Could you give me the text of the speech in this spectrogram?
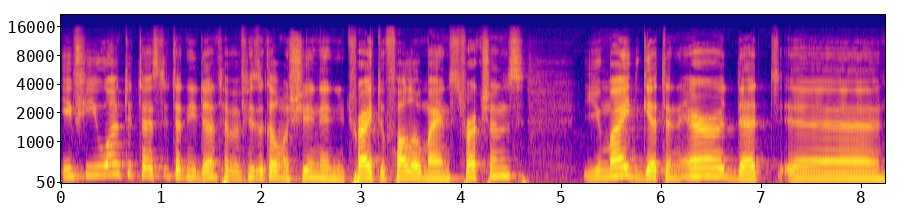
if you want to test it and you don't have a physical machine and you try to follow my instructions, you might get an error that uh,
